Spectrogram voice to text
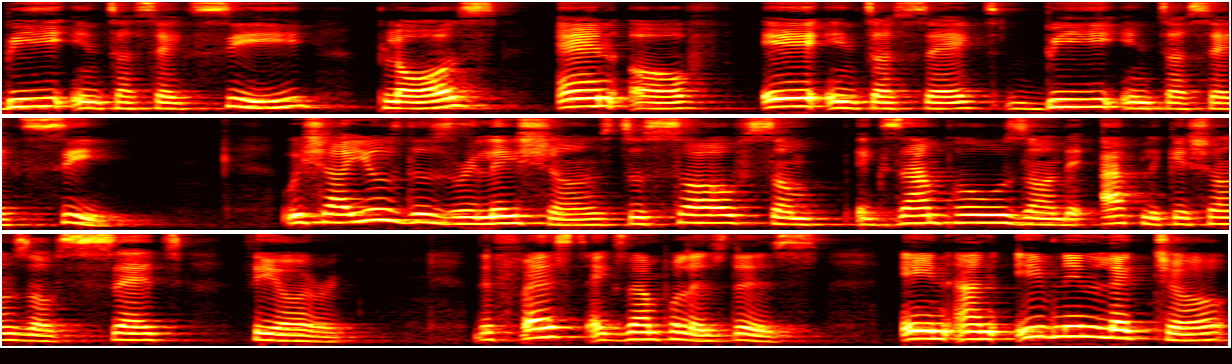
B intersect C plus n of A intersect B intersect C. We shall use these relations to solve some examples on the applications of set theory. The first example is this. In an evening lecture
